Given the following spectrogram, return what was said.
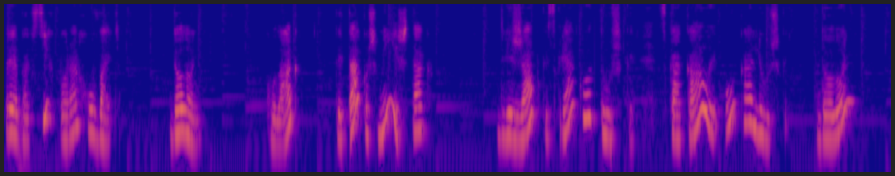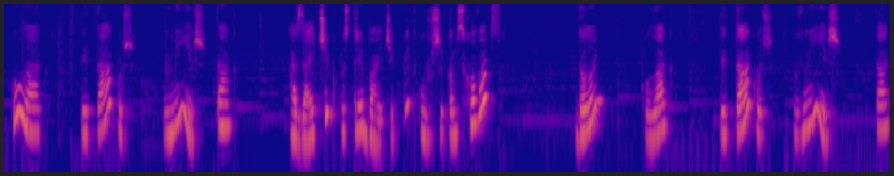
Треба всіх порахувати. Долонь. Кулак. Ти також вмієш так. Дві жабки з крякотушки скакали у калюшки. Долонь. Кулак. Ти також вмієш так. А зайчик-пострибайчик під кущиком сховався. Долонь, кулак, ти також вмієш так.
